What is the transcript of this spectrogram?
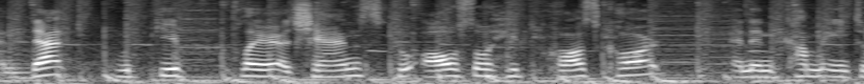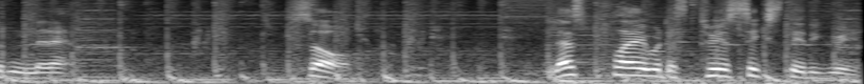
and that would give player a chance to also hit cross court and then come into the net. So let's play with a 360 degree.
